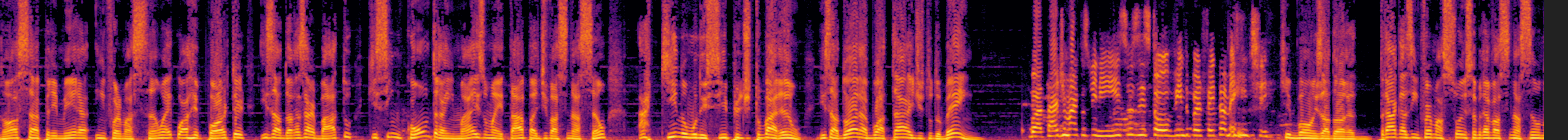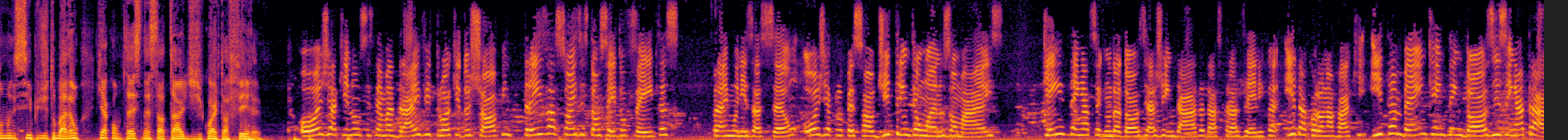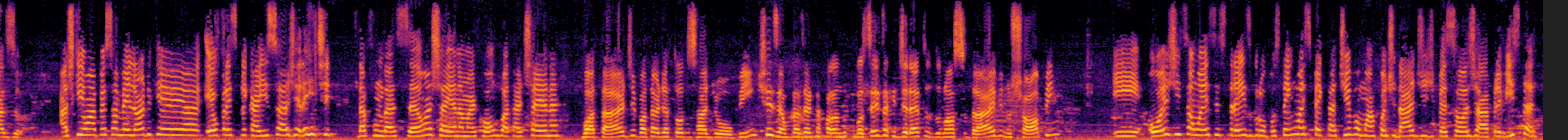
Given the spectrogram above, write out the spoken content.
Nossa primeira informação é com a repórter Isadora Zarbato, que se encontra em mais uma etapa de vacinação aqui no município de Tubarão. Isadora, boa tarde, tudo bem? Boa tarde, Marcos Vinícius. Estou ouvindo perfeitamente. Que bom, Isadora. Traga as informações sobre a vacinação no município de Tubarão que acontece nesta tarde de quarta-feira. Hoje, aqui no sistema Drive-Thru aqui do shopping, três ações estão sendo feitas para imunização. Hoje é para o pessoal de 31 anos ou mais, quem tem a segunda dose agendada da AstraZeneca e da Coronavac e também quem tem doses em atraso. Acho que uma pessoa melhor do que eu para explicar isso é a gerente da fundação, a Chayana Marcon. Boa tarde, Chayana. Boa tarde, boa tarde a todos os rádio ouvintes. É um prazer estar falando com vocês aqui direto do nosso drive no shopping. E hoje são esses três grupos. Tem uma expectativa, uma quantidade de pessoas já prevista?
